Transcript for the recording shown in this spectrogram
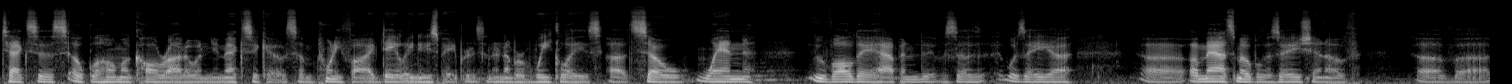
Texas, Oklahoma, Colorado, and New Mexico, some 25 daily newspapers and a number of weeklies. Uh, so when Uvalde happened, it was a, it was a, uh, uh a mass mobilization of of uh,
